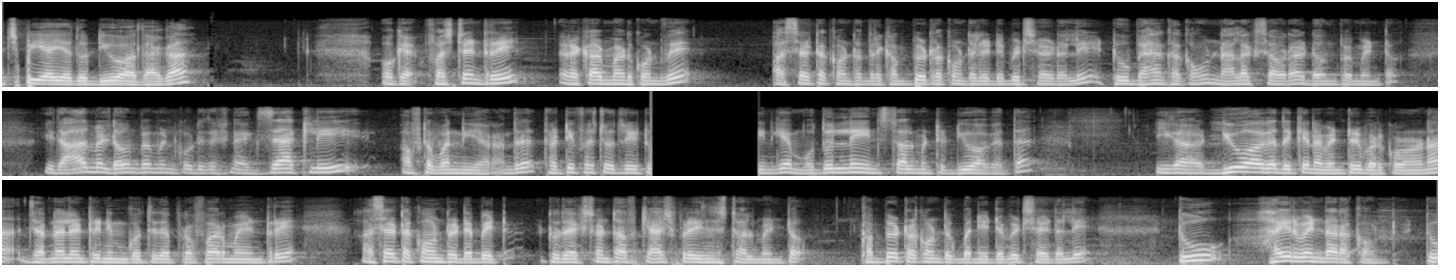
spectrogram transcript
ಎಚ್ ಪಿ ಐ ಅದು ಡ್ಯೂ ಆದಾಗ. ಓಕೆ ಫಸ್ಟ್ ಎಂಟ್ರಿ ರೆಕಾರ್ಡ್ ಮಾಡ್ಕೊಂಡ್ವಿ. ಅಸೆಟ್ ಅಕೌಂಟ್ ಅಂದರೆ ಕಂಪ್ಯೂಟರ್ ಅಕೌಂಟಲ್ಲಿ ಡೆಬಿಟ್ ಸೈಡಲ್ಲಿ ಟು ಬ್ಯಾಂಕ್ ಅಕೌಂಟ್ ನಾಲ್ಕು ಸಾವಿರ ಡೌನ್ ಪೇಮೆಂಟು ಇದಾದಮೇಲೆ ಡೌನ್ ಪೇಮೆಂಟ್ ಕೊಟ್ಟಿದ ತಕ್ಷಣ ಎಕ್ಸಾಕ್ಟ್ಲಿ ಆಫ್ಟರ್ ಒನ್ ಇಯರ್ ಅಂದರೆ ತರ್ಟಿ ಫಸ್ಟ್ ತ್ರೀ ಟು ಮೊದಲನೇ ಇನ್ಸ್ಟಾಲ್ಮೆಂಟ್ ಡ್ಯೂ ಆಗುತ್ತೆ. ಈಗ ಡ್ಯೂ ಆಗೋದಕ್ಕೆ ನಾವು ಎಂಟ್ರಿ ಬರ್ಕೊಳ್ಳೋಣ. ಜರ್ನಲ್ ಎಂಟ್ರಿ ನಿಮ್ಗೆ ಗೊತ್ತಿದೆ proforma entry asset account debit to the extent of cash price installment computer ಅಕೌಂಟಿಗೆ ಬನ್ನಿ ಡೆಬಿಟ್ ಸೈಡಲ್ಲಿ to hire vendor account to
